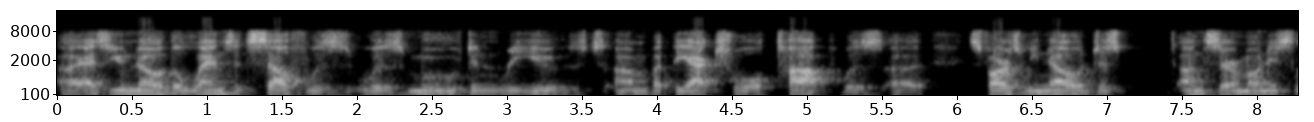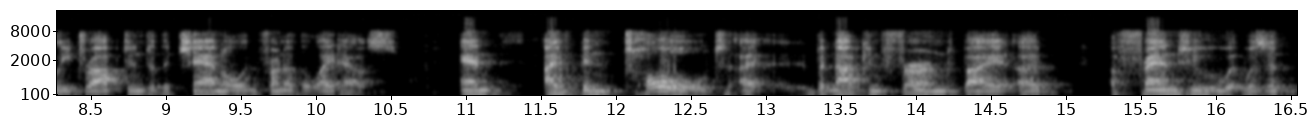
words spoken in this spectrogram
Uh, as you know, the lens itself was was moved and reused, um, but the actual top was, uh, as far as we know, just unceremoniously dropped into the channel in front of the lighthouse. And I've been told, uh, but not confirmed, by a, a friend who was a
